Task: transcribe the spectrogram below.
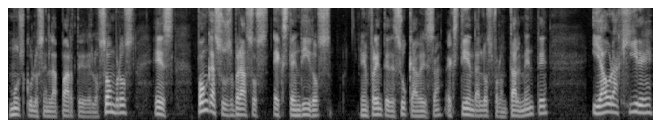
músculos en la parte de los hombros es ponga sus brazos extendidos enfrente de su cabeza, extiéndalos frontalmente y ahora gire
